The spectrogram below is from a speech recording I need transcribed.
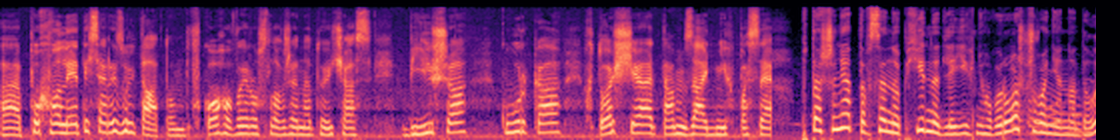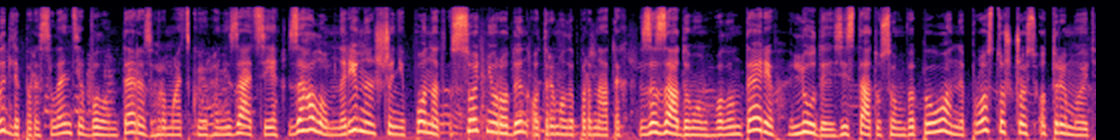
е, похвалитися результатом, в кого виросла вже на той час більша курка, хто ще там задніх пасе. Пташенят та все необхідне для їхнього вирощування надали для переселенців волонтери з громадської організації. Загалом на Рівненщині понад сотню родин отримали пернатих. За задумом волонтерів, люди зі статусом ВПО не просто щось отримують.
